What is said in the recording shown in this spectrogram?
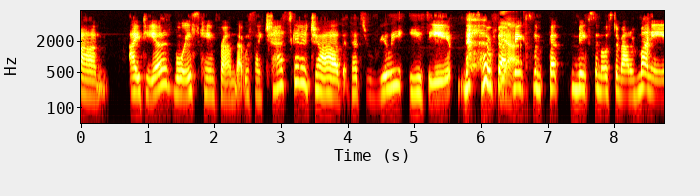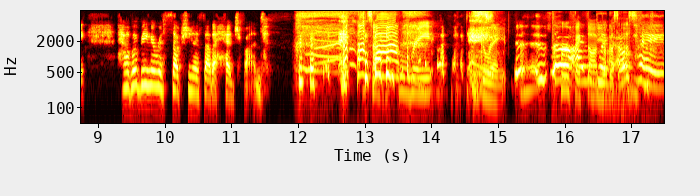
um, idea voice came from. That was like, just get a job that's really easy, that yeah. makes the that makes the most amount of money. How about being a receptionist at a hedge fund? so great, great, so perfect thought like, process. Okay,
